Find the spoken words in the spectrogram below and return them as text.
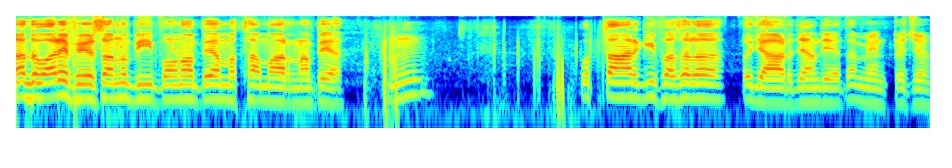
ਆ ਦੁਬਾਰੇ ਫੇਰ ਸਾਨੂੰ ਬੀ ਪਾਉਣਾ ਪਿਆ, ਮੱਥਾ ਮਾਰਨਾ ਪਿਆ, ਹੂੰ? ਪੁੱਤਾਂ ਵਰਗੀ ਫਸਲ ਉਜਾੜ ਜਾਂਦੇ ਆ ਤਾਂ ਮਿੰਟ ਚ।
